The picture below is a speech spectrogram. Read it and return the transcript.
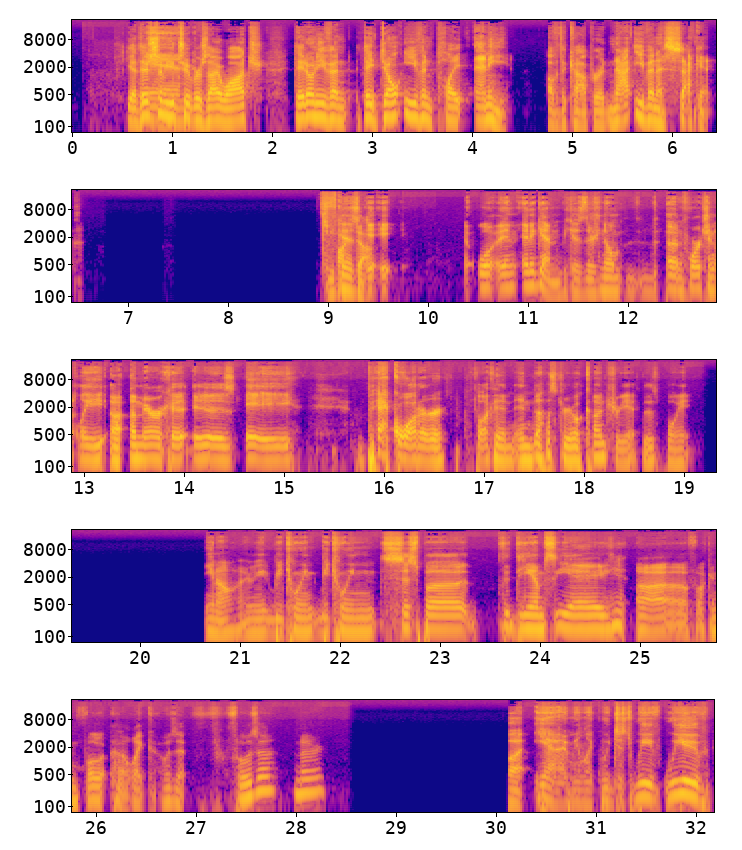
Yeah. There's some YouTubers I watch. They don't even they don't even play any of the copyright, not even a second. It's because fucked up. it, it, well and, and again because there's no unfortunately uh, america is a backwater fucking industrial country at this point. You know i mean between between cispa the dmca uh fucking fo- uh, like was it foza another? But yeah i mean like we just we've we've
